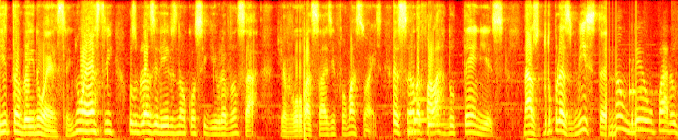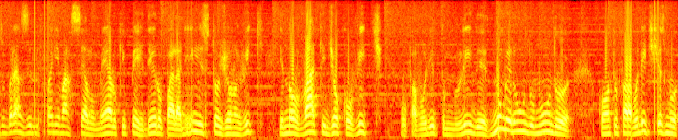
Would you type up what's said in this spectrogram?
e também no Wrestling. No Wrestling, os brasileiros não conseguiram avançar. Já vou passar as informações. Começando a falar do tênis. Nas duplas mistas, não deu para os brasileiros Fanny Marcelo Melo, que perderam para Nini Stojanovic e Novak Djokovic, o favorito líder número um do mundo. Contra o favoritismo,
